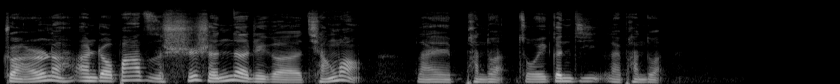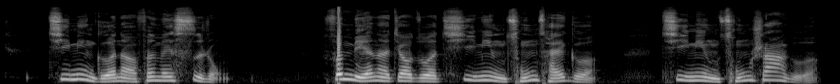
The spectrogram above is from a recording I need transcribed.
转而呢按照八字食神的这个强旺来判断，作为根基来判断。气命格呢分为四种，分别呢叫做气命从财格、气命从杀格、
